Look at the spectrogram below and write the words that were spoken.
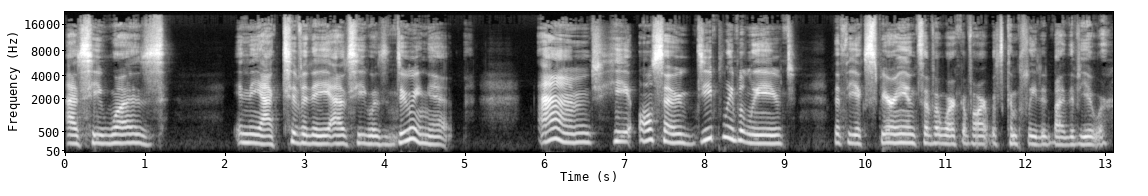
as he was in the activity as he was doing it. And he also deeply believed that the experience of a work of art was completed by the viewer.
